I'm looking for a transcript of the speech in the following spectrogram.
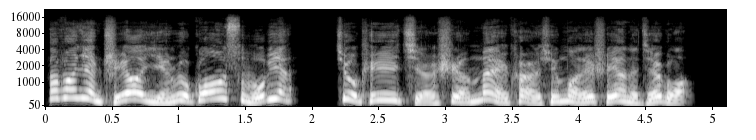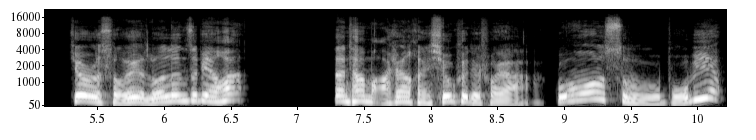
他发现只要引入光速不变，就可以解释迈克尔逊莫雷实验的结果，就是所谓罗伦兹变换。但他马上很羞愧地说呀：“光速不变，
